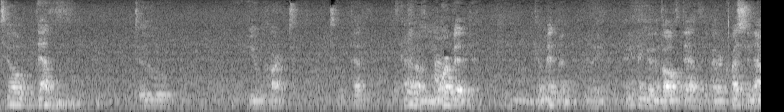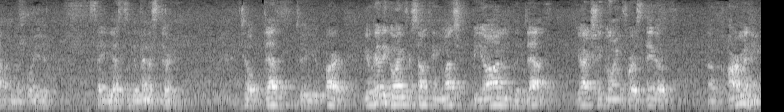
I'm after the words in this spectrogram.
till death do you part. Till death. It's kind of a morbid commitment, really. Anything that involves death, you better question that one before you say yes to the minister. Till death do you part. You're really going for something much beyond the death. You're actually going for a state of, of harmony.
